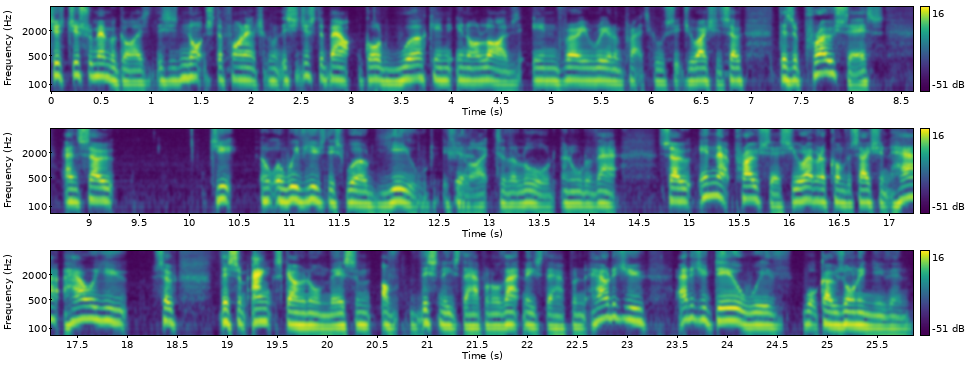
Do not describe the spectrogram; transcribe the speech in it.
just, just remember, guys, this is not just a financial. This is just about God working in our lives in very real and practical situations. So there's a process, and so do you, Uh, well, we've used this word yield, if you Yeah. like, to the Lord and all of that. So in that process, you're having a conversation. How how are you? So there's some angst going on. There's some of this needs to happen or that needs to happen. How did you how did you deal with what goes on in you then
